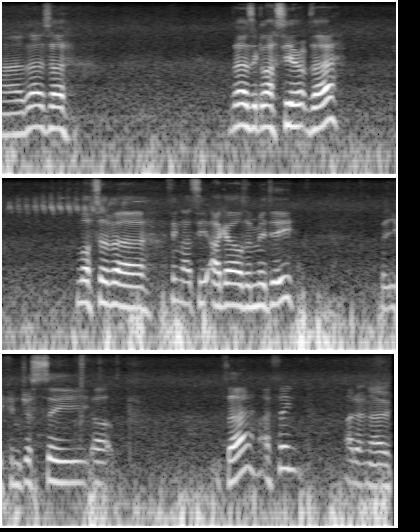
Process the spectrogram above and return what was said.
Uh, there's a there's a glacier up there. A lot of uh, I think that's the Aiguille du Midi that you can just see up there. I think I don't know.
